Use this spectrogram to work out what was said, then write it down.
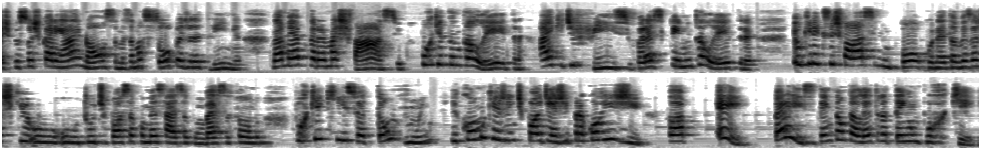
as pessoas ficarem, ai, nossa, mas é uma sopa de letrinha. Na minha época era mais fácil. Por que tanta letra? Ai, que difícil, parece que tem muita letra. Eu queria que vocês falassem um pouco, né, talvez acho que o, o Tuti possa começar essa conversa falando por que que isso é tão ruim e como que a gente pode agir para corrigir. Falar, ei, peraí, se tem tanta letra, tem um porquê.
